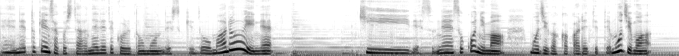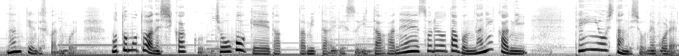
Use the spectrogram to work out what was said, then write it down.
えー、ネット検索したらね出てくると思うんですけど丸いね木ですね。そこにまあ文字が書かれてて文字も何て言うんですかねこれ。もともとはね四角長方形だったみたいです。板がね。それを多分何かに転用したんでしょうねこれ。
